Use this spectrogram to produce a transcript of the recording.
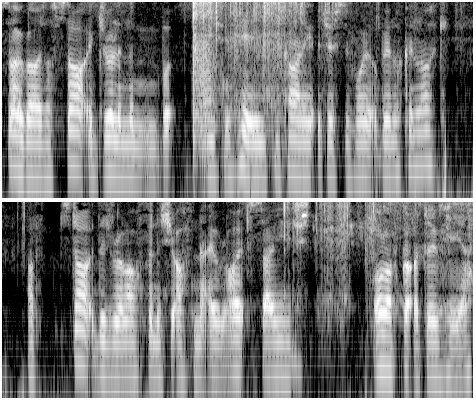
So guys, I've started drilling them, but you can hear, you can kind of get the gist of what it'll be looking like. I've started the drill, I'll finish it off now, right? So you just, all I've got to do here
